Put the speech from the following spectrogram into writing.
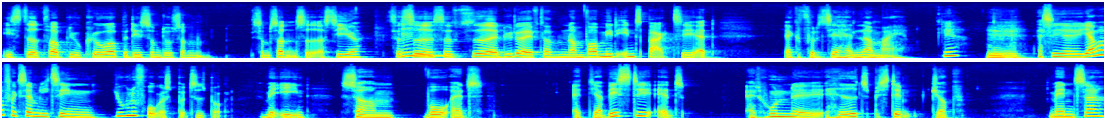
I stedet for at blive klogere på det, som du som, som sådan sidder og siger. Så sidder, mm. så sidder jeg og lytter efter, om, hvor mit indspark til, at jeg kan få det til at handle om mig. Ja. mm. Altså, øh, jeg var for eksempel til en julefrokost på et tidspunkt med en, som, hvor at, at jeg vidste, at, at hun øh, havde et bestemt job. Men så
